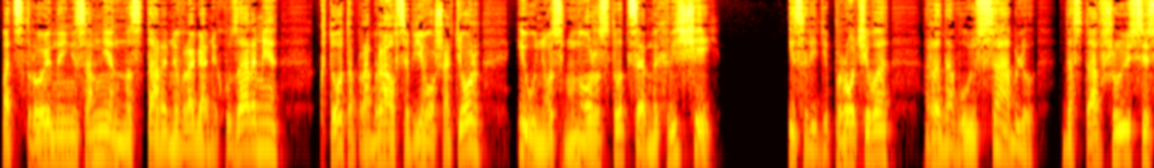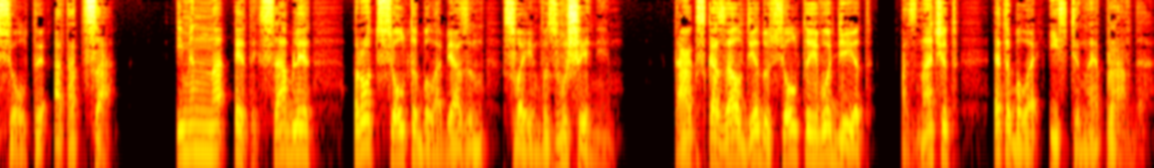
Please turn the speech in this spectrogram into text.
подстроенной, несомненно, старыми врагами-хузарами, кто-то пробрался в его шатер и унес множество ценных вещей. И, среди прочего, родовую саблю, доставшуюся Селты от отца. Именно этой сабле род Селта был обязан своим возвышением. Так сказал деду Селта его дед, а значит, это была истинная правда.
